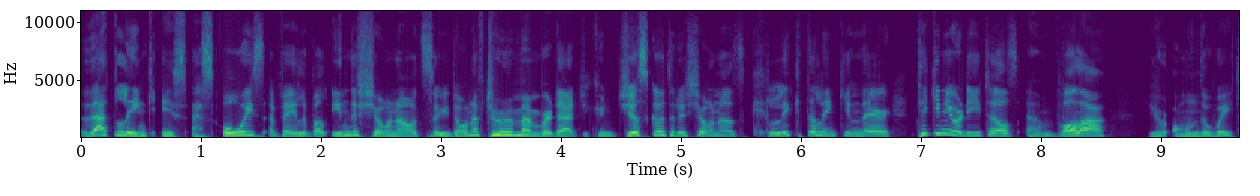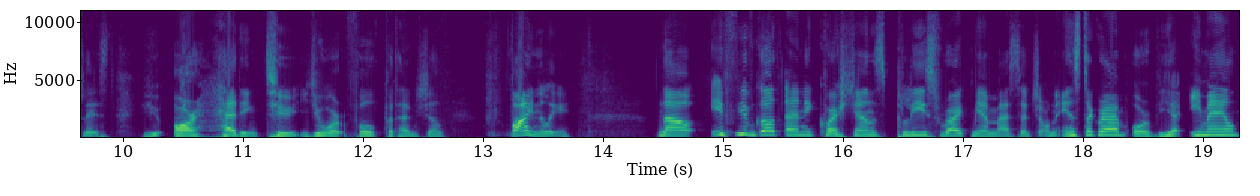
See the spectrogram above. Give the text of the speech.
That link is, as always, available in the show notes. So you don't have to remember that. You can just go to the show notes, click the link in there, tick in your details, and voila, you're on the waitlist. You are heading to your full potential. Finally. Now, if you've got any questions, please write me a message on Instagram or via email.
